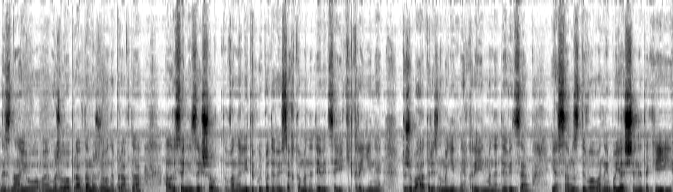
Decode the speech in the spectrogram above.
Не знаю, е, можливо, правда, можливо, неправда. Але сьогодні зайшов в аналітику і подивився, хто мене дивиться, які країни. Дуже багато різноманітних країн мене дивиться. Я сам здивований, бо я ще не такий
